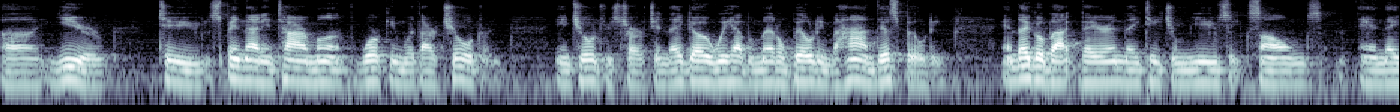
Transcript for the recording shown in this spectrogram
uh, year to spend that entire month working with our children in children's church. And they go. We have a metal building behind this building, and they go back there and they teach them music, songs, and they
